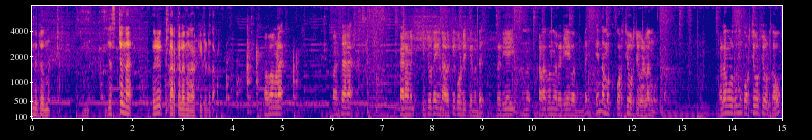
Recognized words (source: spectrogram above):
എന്നിട്ടൊന്ന് ജസ്റ്റ് ഒന്ന് ഒരു കറക്കലൊന്ന് കറക്കിയിട്ടെടുക്കാം അപ്പോൾ നമ്മളെ പഞ്ചസാര കാരാമൽ കിച്ചോട്ടെ ഇങ്ങനെ ഇളക്കിക്കൊണ്ടിരിക്കുന്നുണ്ട്. റെഡിയായി ഒന്ന് കളറൊന്ന് റെഡിയായി വന്നിട്ടുണ്ട്. ഇനി നമുക്ക് കുറച്ച് കുറച്ച് വെള്ളം കൊടുക്കാം വെള്ളം കൊടുക്കുമ്പോൾ കുറച്ച് കുറച്ച് കൊടുക്കാവും.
